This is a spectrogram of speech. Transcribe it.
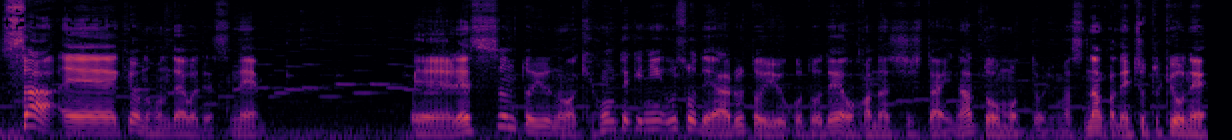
さあ、えー今日の本題はですね、えーレッスンというのは基本的に嘘であるということでお話ししたいなと思っております。なんかねちょっと今日ね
